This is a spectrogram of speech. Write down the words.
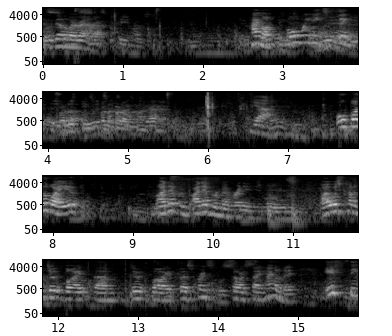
Is it the other way around? Hang on, all we need to think... Yeah. Oh, by the way, I never, I never remember any of these rules. I always kind of do it by, um, do it by first principles. So I say, hang on a minute. If the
